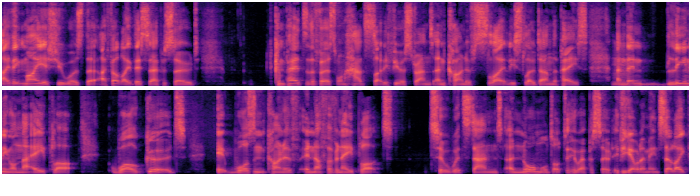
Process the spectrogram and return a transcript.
I think my issue was that I felt like this episode compared to the first one had slightly fewer strands and kind of slightly slowed down the pace and then leaning on that a plot while good it wasn't kind of enough of an a plot to withstand a normal Doctor Who episode, if you get what I mean. So, like,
